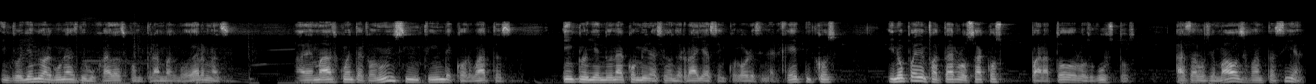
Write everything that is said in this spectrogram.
incluyendo algunas dibujadas con tramas modernas. Además, cuenta con un sinfín de corbatas, incluyendo una combinación de rayas en colores energéticos, y no pueden faltar los sacos para todos los gustos, hasta los llamados de fantasía,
